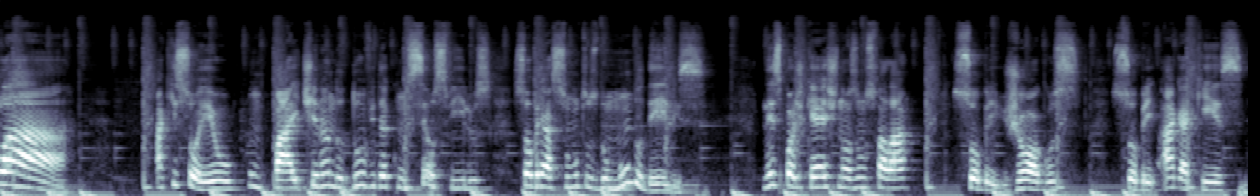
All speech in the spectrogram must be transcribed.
Olá! Aqui sou eu, um pai tirando dúvida com seus filhos sobre assuntos do mundo deles. Nesse podcast nós vamos falar sobre jogos, sobre HQs,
